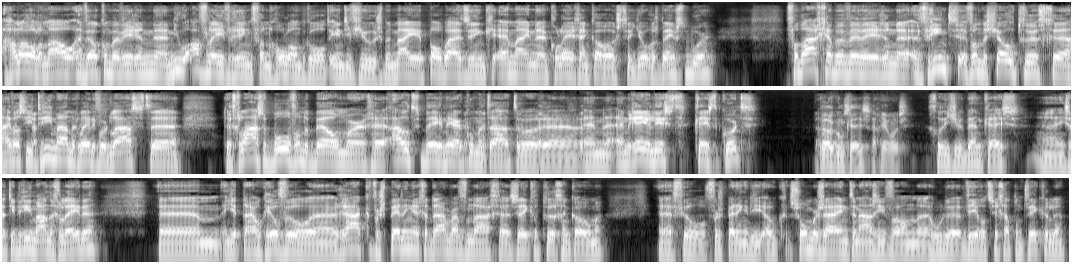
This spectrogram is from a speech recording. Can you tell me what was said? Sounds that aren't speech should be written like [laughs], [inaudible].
Hallo allemaal en welkom bij weer een uh, nieuwe aflevering van Holland Gold Interviews. Met mij Paul Buitink en mijn uh, collega en co-host Joris Beemsterboer. Vandaag hebben we weer een, een vriend van de show terug. hij was hier drie maanden geleden voor het laatst. de glazen bol van de Belmer, oud BNR-commentator en, en realist Kees de Kort. Welkom Kees. Dag jongens. Goed dat je er bent Kees. je zat hier drie maanden geleden. Um, je hebt daar ook heel veel uh, rake voorspellingen gedaan waar we vandaag uh, zeker op terug gaan komen. Uh, veel voorspellingen die ook somber zijn ten aanzien van hoe de wereld zich gaat ontwikkelen.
